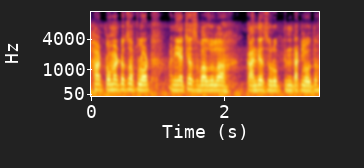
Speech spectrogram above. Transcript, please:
हा टोमॅटोचा प्लॉट आणि याच्याच बाजूला कांद्याचं रोप त्यांनी टाकलं होतं.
